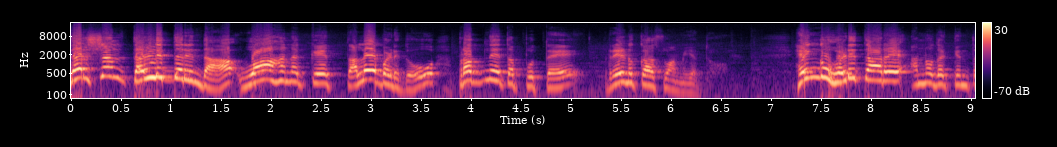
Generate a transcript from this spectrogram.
ದರ್ಶನ್ ತಳ್ಳಿದ್ದರಿಂದ ವಾಹನಕ್ಕೆ ತಲೆ ಬಡಿದು ಪ್ರಜ್ಞೆ ತಪ್ಪುತ್ತೆ ರೇಣುಕಾ ಸ್ವಾಮಿಯದ್ದು. ಹೆಂಗು ಹೊಡಿತಾರೆ ಅನ್ನೋದಕ್ಕಿಂತ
